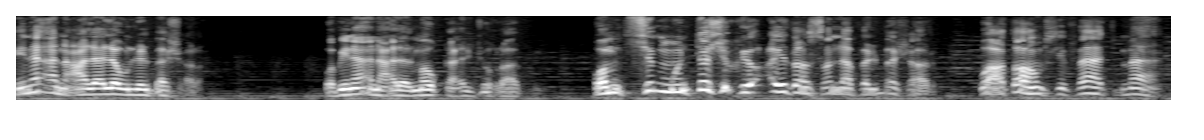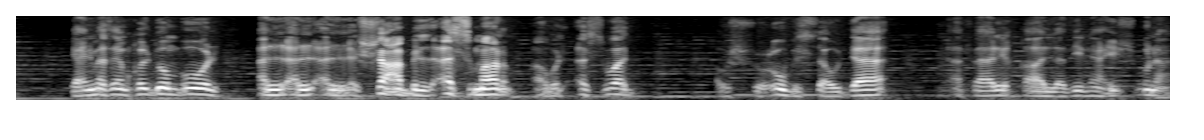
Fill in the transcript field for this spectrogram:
بناء على لون البشرة وبناء على الموقع الجغرافي. ومنتسك أيضا صنف البشر وأعطاهم صفات ما. يعني مثلا خلدون بيقول الشعب الأسمر أو الأسود أو الشعوب السوداء الأفارقة الذين يعيشون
